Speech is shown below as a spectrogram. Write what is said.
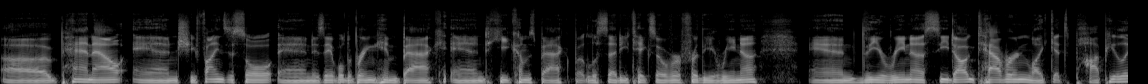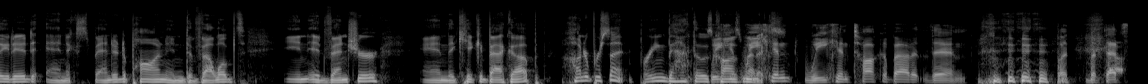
uh pan out and she finds his soul and is able to bring him back. And he comes back but Lissetti takes over for the arena. And the arena Sea Dog Tavern like gets populated and expanded upon and developed in adventure. And they kick it back up 100% bring back those we, can- we cosmetics. can we can talk about it then. But but that's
